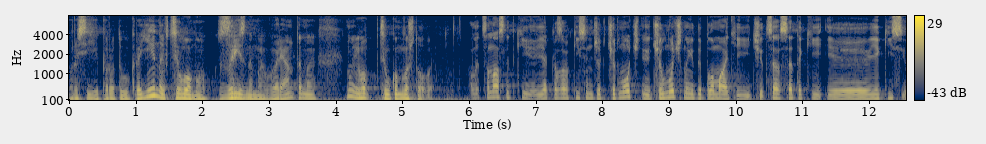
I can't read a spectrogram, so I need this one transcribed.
Росії проти України в цілому з різними варіантами, ну, його цілком влаштовує. Але це наслідки, як казав Кісінджер, челночної дипломатії, чи це все-таки е, якийсь е,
